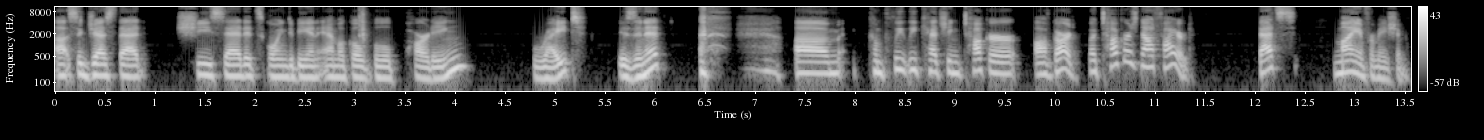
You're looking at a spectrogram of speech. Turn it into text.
uh, suggests that she said it's going to be an amicable parting. Right, isn't it? um, completely catching Tucker off guard. But Tucker's not fired. That's my information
